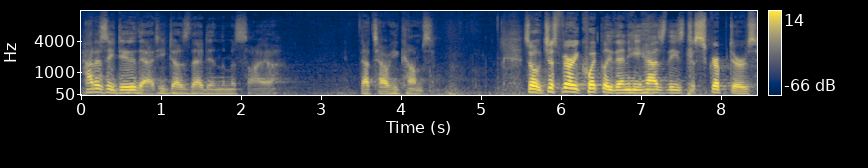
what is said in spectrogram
How does he do that? He does that in the Messiah. That's how he comes. So, just very quickly, then, he has these descriptors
